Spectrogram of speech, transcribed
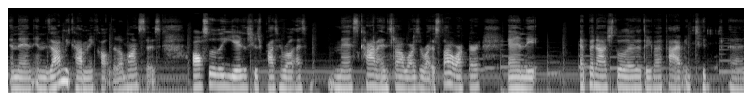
and then in the zombie comedy called Little Monsters. Also, the years that she was processing her role as Maz Kanata in Star Wars The Rise of Skywalker and the espionage thriller The 355 in two, uh,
